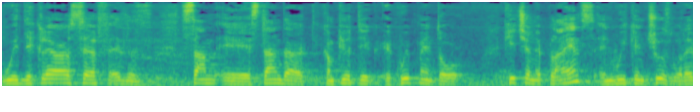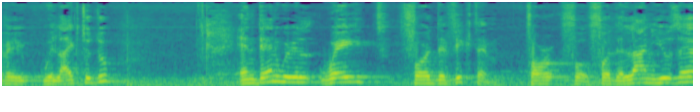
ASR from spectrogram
We declare ourselves as some uh, standard computing equipment or kitchen appliance, and we can choose whatever we like to do. And then we will wait for the victim for, for, for the LAN user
